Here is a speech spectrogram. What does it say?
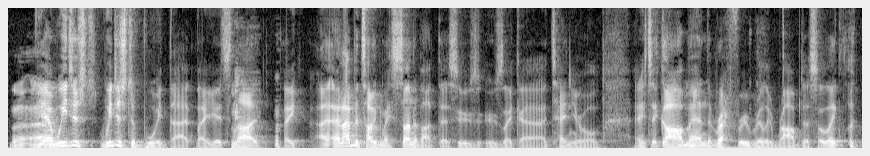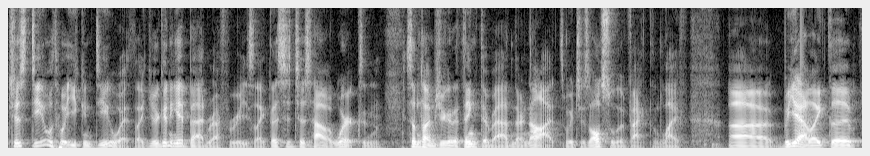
But um, yeah, we just we just avoid that. Like it's not like, and I've been talking to my son about this, who's who's like a ten year old, and he's like, oh man, the referee really robbed us. So like, look, just deal with what you can deal with. Like you're gonna get bad referees. Like this is just how it works, and sometimes you're gonna think they're bad and they're not, which is also the fact of life. Uh, but yeah, like the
